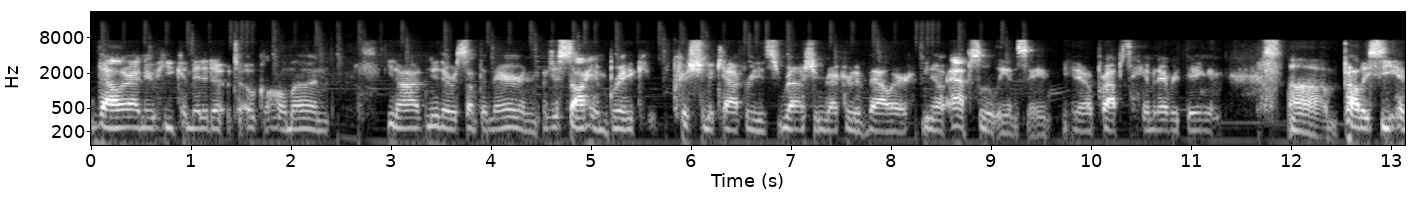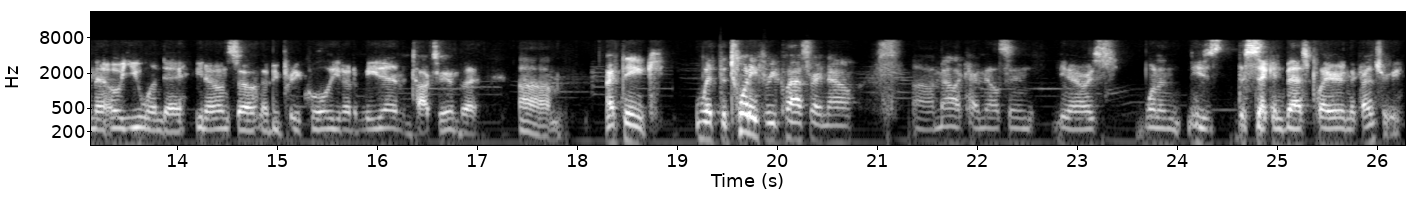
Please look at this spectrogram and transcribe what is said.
Valor, I knew he committed to, Oklahoma, and you know I knew there was something there, and I just saw him break Christian McCaffrey's rushing record of Valor. You know, absolutely insane. You know, props to him and everything, and um, probably see him at OU one day. You know, and so that'd be pretty cool. You know, to meet him and talk to him. But um, I think with the 23 class right now, uh, Malachi Nelson, you know, is one of he's the second best player in the country.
